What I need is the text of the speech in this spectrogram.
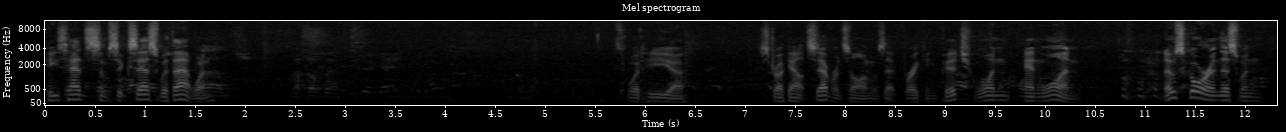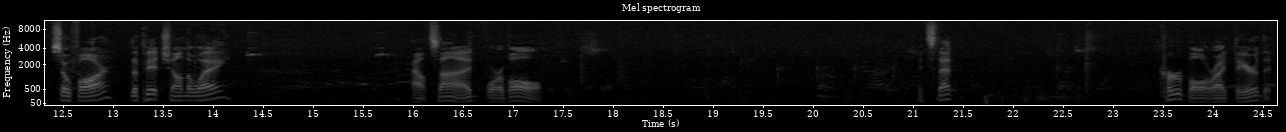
he's had some success with that one. That's what he uh, struck out Severance on was that breaking pitch. One and one. No score in this one so far. The pitch on the way. Outside for a ball. It's that curveball right there that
